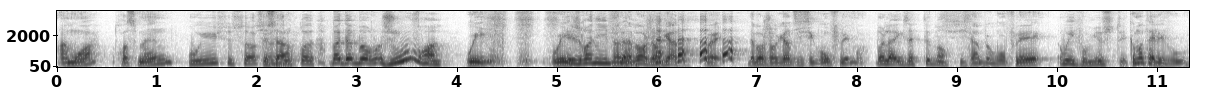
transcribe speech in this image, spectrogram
Un mois? Trois semaines? Oui, c'est ça. C'est 15 ça. jours, Bah, D'abord, j'ouvre. Oui. oui. Et je renifle. Non, D'abord, je regarde. ouais. D'abord, je regarde si c'est gonflé, moi. Voilà, exactement. Si c'est un peu gonflé. Oui, il faut mieux jeter. Comment allez-vous?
